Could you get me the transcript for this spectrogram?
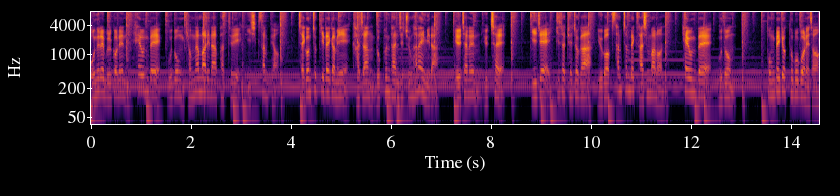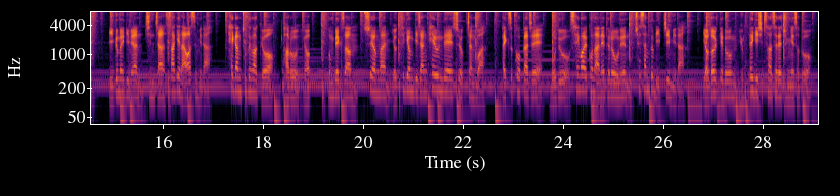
오늘의 물건은 해운대 우동 경남 마리나 아파트 23평 재건축 기대감이 가장 높은 단지 중 하나입니다. 1차는 유찰 이제 기자 최저가 6억 3,140만 원 해운대 우동 동백역 도보권에서 이 금액이면 진짜 싸게 나왔습니다. 해강초등학교 바로 옆 동백섬 수영만 요트 경기장 해운대 수욕장과 백스코까지 모두 생활권 안에 들어오는 최상급 입지입니다. 8개 동 624세대 중에서도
